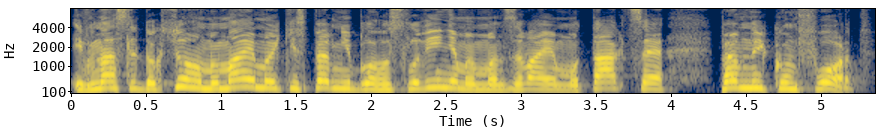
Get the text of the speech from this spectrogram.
і внаслідок цього ми маємо якісь певні благословіння, ми називаємо так це певний комфорт.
